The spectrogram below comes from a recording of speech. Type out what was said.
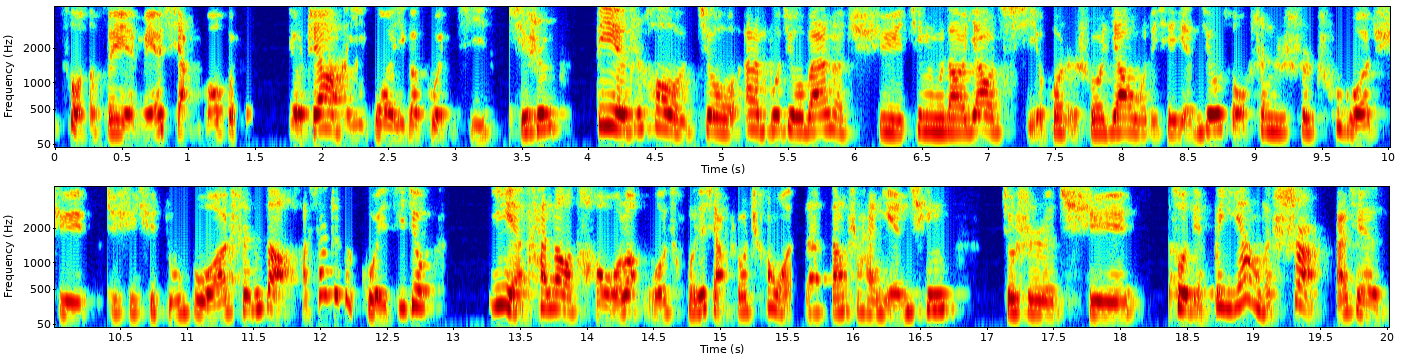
作，所以也没有想过会有这样的一个一个轨迹。其实毕业之后就按部就班的去进入到药企或者说药物的一些研究所，甚至是出国去继续去读博深造，好像这个轨迹就一眼看到头了。我我就想说，趁我当当时还年轻，就是去做点不一样的事儿，而且。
